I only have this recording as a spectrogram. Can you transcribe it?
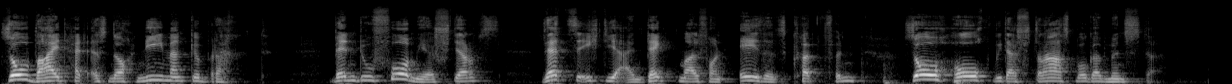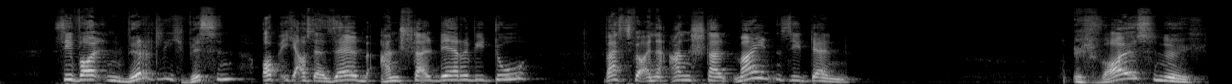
So weit hat es noch niemand gebracht. Wenn du vor mir stirbst, setze ich dir ein Denkmal von Eselsköpfen, so hoch wie das Straßburger Münster. Sie wollten wirklich wissen, ob ich aus derselben Anstalt wäre wie du? Was für eine Anstalt meinten Sie denn? Ich weiß nicht.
